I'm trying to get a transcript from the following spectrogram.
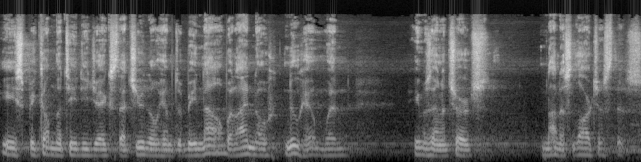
He's become the T.D. Jakes that you know him to be now, but I know, knew him when he was in a church not as large as this.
